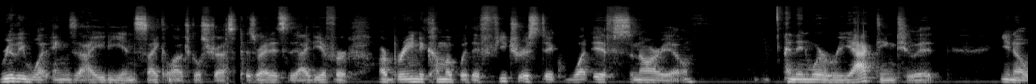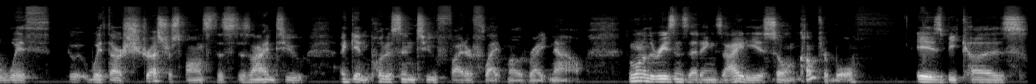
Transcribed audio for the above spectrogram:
really what anxiety and psychological stress is right? It's the idea for our brain to come up with a futuristic what if scenario and then we're reacting to it you know with with our stress response that's designed to again put us into fight or flight mode right now. So one of the reasons that anxiety is so uncomfortable is because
